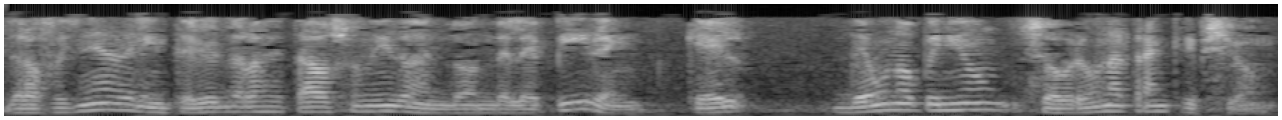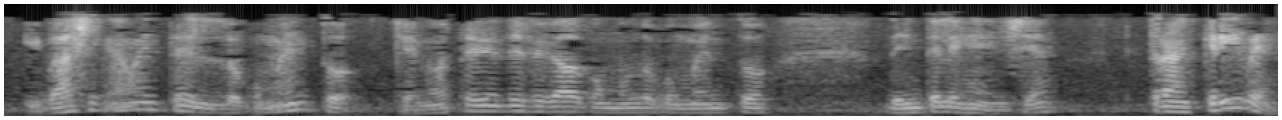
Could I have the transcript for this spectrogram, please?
de la Oficina del Interior de los Estados Unidos en donde le piden que él de una opinión sobre una transcripción. Y básicamente el documento, que no está identificado como un documento de inteligencia, transcribe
